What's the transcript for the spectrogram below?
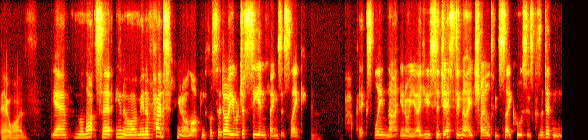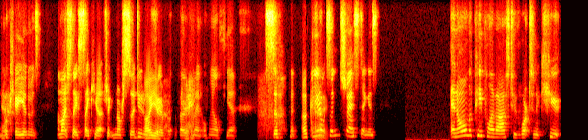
there was. Yeah, well, that's it. You know, I mean, I've had, you know, a lot of people said, "Oh, you were just seeing things." It's like, explain that. You know, are you suggesting that I had childhood psychosis? Because I didn't. Okay, you know, it's, I'm actually a psychiatric nurse, so I do know Oh, a fair bit about mental health. Yeah. So, Okay. you know, what's interesting is, in all the people I've asked who've worked in acute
